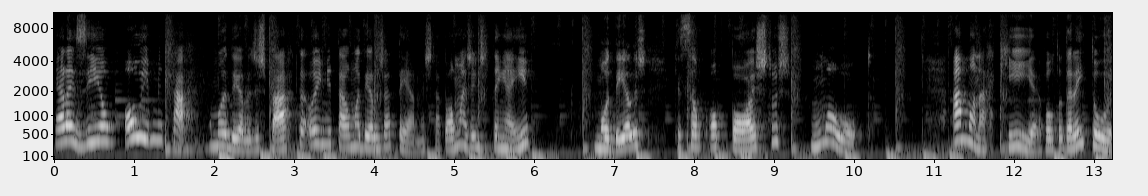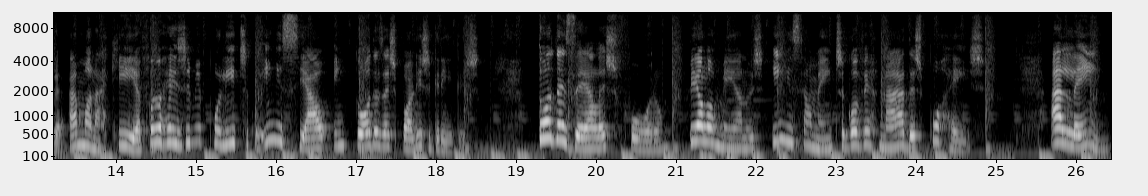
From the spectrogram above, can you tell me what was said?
elas iam ou imitar o modelo de Esparta ou imitar o modelo de Atenas, tá bom? A gente tem aí modelos que são opostos um ao outro. A monarquia, voltando à leitura, a monarquia foi o regime político inicial em todas as polis gregas. Todas elas foram, pelo menos inicialmente, governadas por reis. Além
